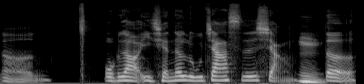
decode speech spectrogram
呃，我不知道以前的儒家思想的、嗯、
